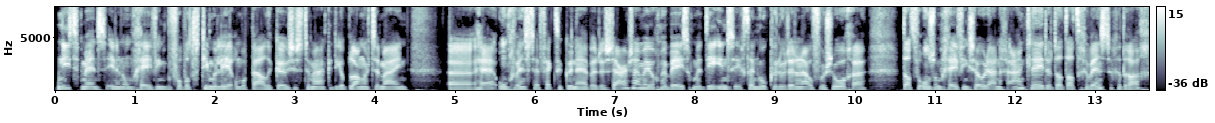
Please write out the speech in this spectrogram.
niet mensen in een omgeving bijvoorbeeld stimuleren om bepaalde keuzes te maken die op lange termijn hè, ongewenste effecten kunnen hebben. Dus daar zijn we heel erg mee bezig met die inzichten. En hoe kunnen we er nou voor zorgen dat we onze omgeving zodanig aankleden dat dat gewenste gedrag,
